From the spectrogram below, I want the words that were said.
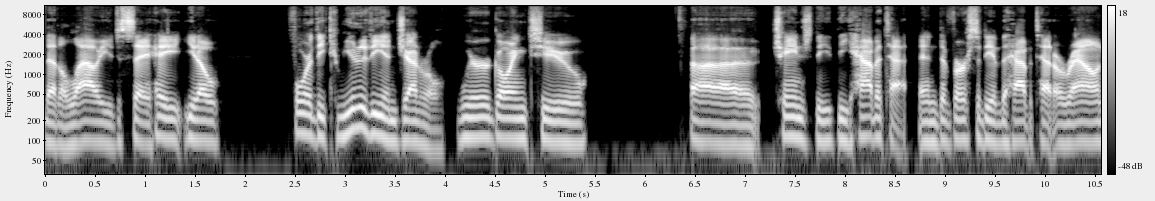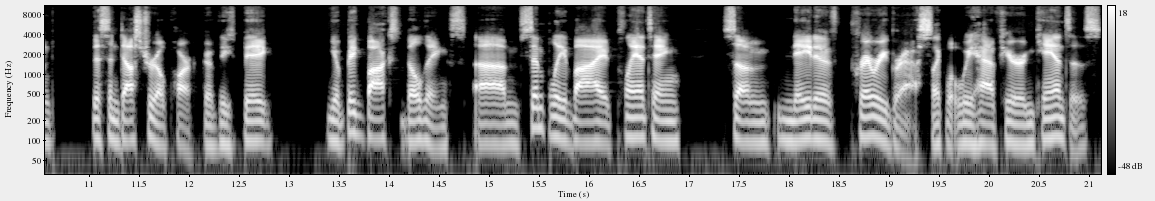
that allow you to say, hey, you know, for the community in general, we're going to uh, change the the habitat and diversity of the habitat around this industrial park of these big, you know, big box buildings um, simply by planting some native prairie grass like what we have here in Kansas.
